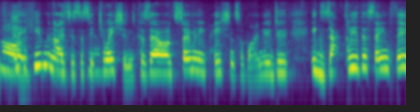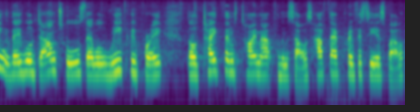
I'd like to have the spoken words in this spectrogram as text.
And it humanises the situations because there are so many patients of mine who do exactly the same thing. They will down tools, they will recuperate, they'll take them time out for themselves, have their privacy as well.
